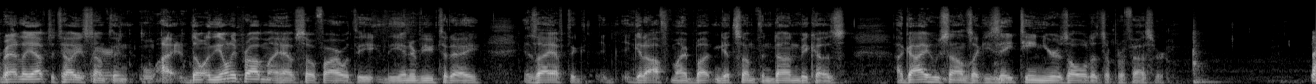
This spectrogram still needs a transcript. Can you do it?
Bradley, I have to tell you something. I, the, the only problem I have so far with the, the interview today is I have to get off my butt and get something done because a guy who sounds like he's 18 years old as a professor.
